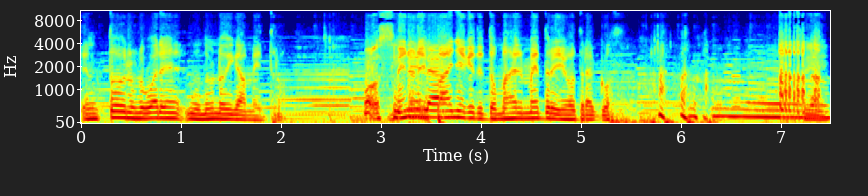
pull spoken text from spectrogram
en todos los lugares donde uno diga metro. Menos me en España que te tomás el metro y es otra cosa. Sí.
